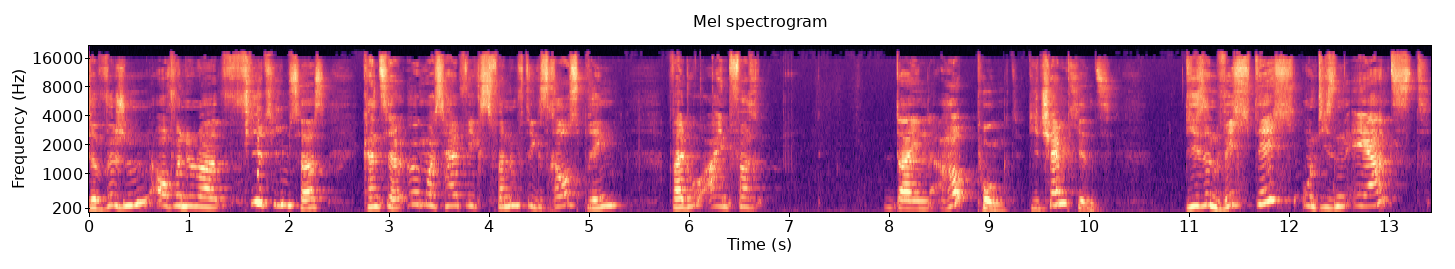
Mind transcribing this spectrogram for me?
Division, auch wenn du nur vier Teams hast, kannst du da irgendwas halbwegs Vernünftiges rausbringen, weil du einfach dein Hauptpunkt, die Champions, die sind wichtig und die sind ernst.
